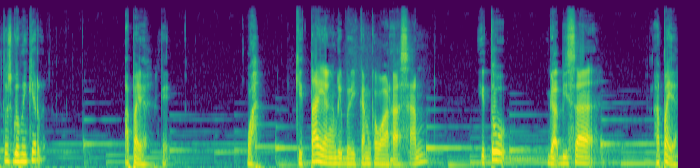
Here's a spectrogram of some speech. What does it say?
Terus gue mikir apa ya kayak wah kita yang diberikan kewarasan itu nggak bisa apa ya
